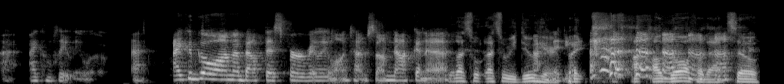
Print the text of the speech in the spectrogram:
I, I, completely I, I, could go on about this for a really long time, so I'm not gonna. Well, that's what that's what we do here. But I'll go off of that. So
